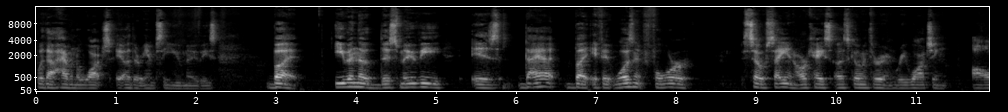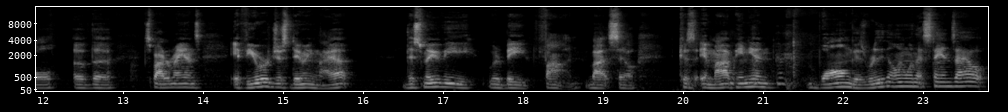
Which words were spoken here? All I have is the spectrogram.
without having to watch other MCU movies. But even though this movie is that, but if it wasn't for, so say in our case, us going through and rewatching all of the Spider Mans, if you were just doing that, this movie would be fine by itself. Because in my opinion, Wong is really the only one that stands out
